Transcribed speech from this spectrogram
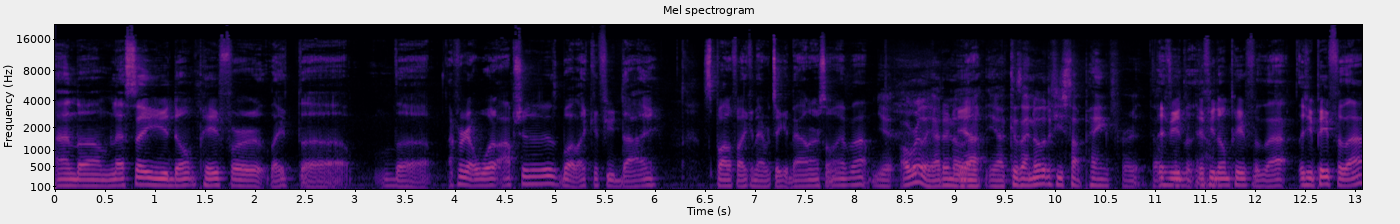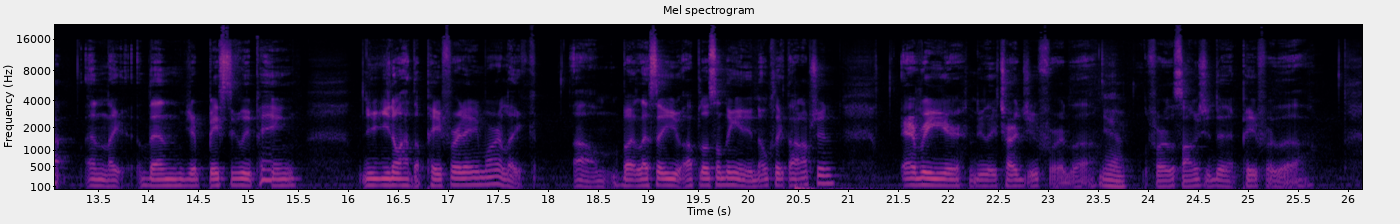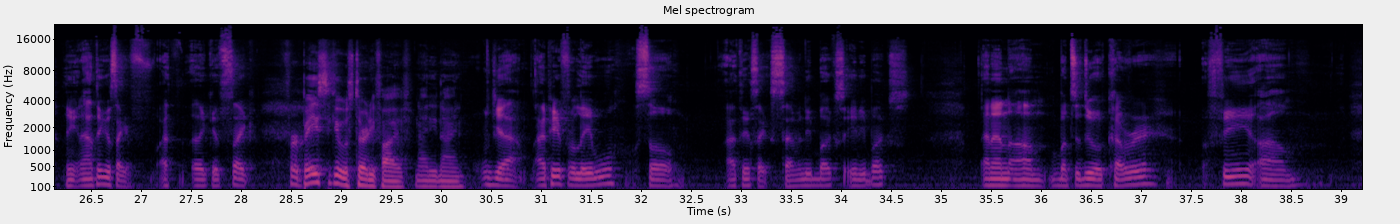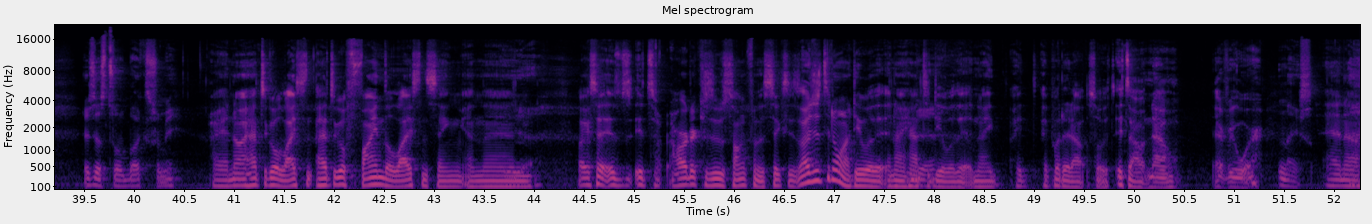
and um let's say you don't pay for like the the i forgot what option it is but like if you die Spotify can never take it down or something like that. Yeah. Oh, really? I didn't know Yeah. that. Yeah, because I know that if you stop paying for it, if you it if you don't pay for that, if you pay for that, and like then you're basically paying, you, you don't have to pay for it anymore. Like, um, but let's say you upload something and you don't click that option, every year do they charge you for the Yeah. for the songs you didn't pay for the thing. And I think it's like I th- like it's like For basic, it was thirty five ninety nine. yeah, I paid for label, so I think it's like seventy bucks, eighty bucks, and then um, but to do a cover fee, um, it's just twelve bucks for me. I know I had to go license. I had to go find the licensing, and then, Yeah. Like I said, it's it's harder because it was a song from the '60s. I just didn't want to deal with it, and I had to deal with it, and I, I I put it out, so it's it's out now everywhere. Nice. And uh,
